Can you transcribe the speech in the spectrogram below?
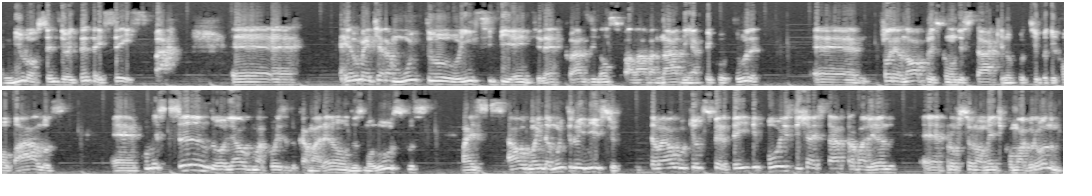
1986. Ah, é, realmente era muito incipiente, né? Quase não se falava nada em aquicultura. É, Florianópolis com destaque no cultivo de robalos, é, começando a olhar alguma coisa do camarão, dos moluscos, mas algo ainda muito no início. Então é algo que eu despertei depois de já estar trabalhando é, profissionalmente como agrônomo,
